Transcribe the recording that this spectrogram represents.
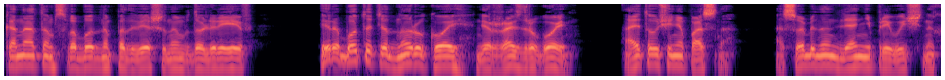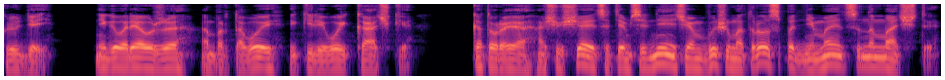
канатам, свободно подвешенным вдоль реев, и работать одной рукой, держась другой. А это очень опасно, особенно для непривычных людей, не говоря уже о бортовой и килевой качке, которая ощущается тем сильнее, чем выше матрос поднимается на мачты.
